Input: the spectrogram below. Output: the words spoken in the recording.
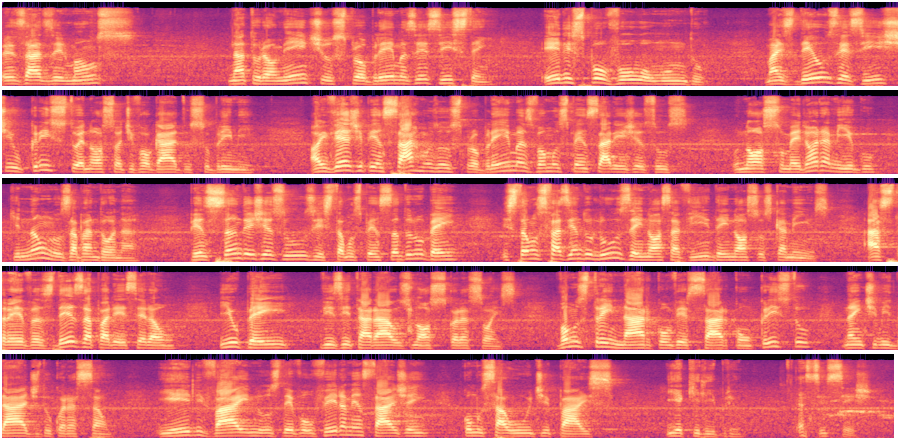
Prezados irmãos, naturalmente os problemas existem, eles povoam o mundo, mas Deus existe, o Cristo é nosso advogado sublime. Ao invés de pensarmos nos problemas, vamos pensar em Jesus, o nosso melhor amigo que não nos abandona. Pensando em Jesus, estamos pensando no bem, estamos fazendo luz em nossa vida, em nossos caminhos. As trevas desaparecerão e o bem visitará os nossos corações. Vamos treinar, conversar com Cristo na intimidade do coração e Ele vai nos devolver a mensagem como saúde, paz e equilíbrio. Assim seja.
